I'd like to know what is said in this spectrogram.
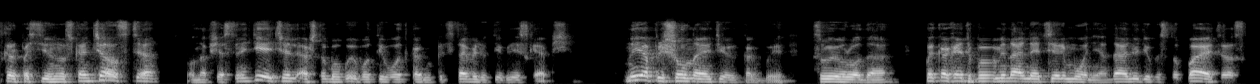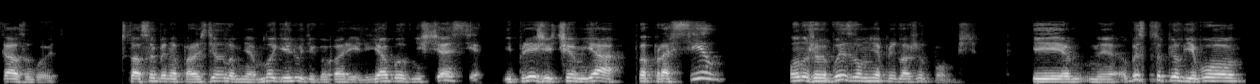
скоропостижно скончался, он общественный деятель, а чтобы вы вот его вот как бы представили от еврейской общины. Ну, я пришел на эти, как бы, своего рода, какая-то поминальная церемония, да, люди выступают, рассказывают, что особенно поразило меня, многие люди говорили, я был в несчастье, и прежде чем я попросил, он уже вызвал мне, предложил помощь. И выступил его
